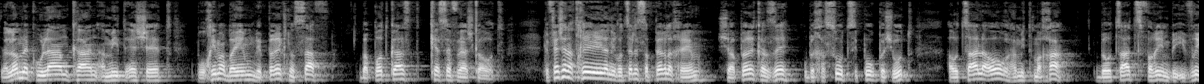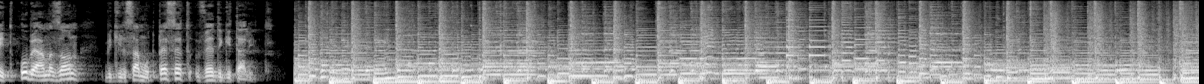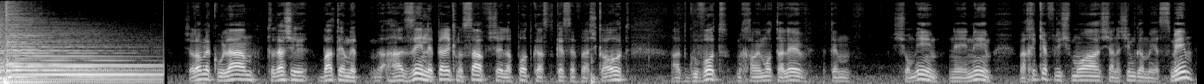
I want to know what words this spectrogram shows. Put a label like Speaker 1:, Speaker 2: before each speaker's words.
Speaker 1: שלום לכולם, כאן עמית אשת, ברוכים הבאים לפרק נוסף בפודקאסט כסף והשקעות. לפני שנתחיל אני רוצה לספר לכם שהפרק הזה הוא בחסות סיפור פשוט, ההוצאה לאור המתמחה בהוצאת ספרים בעברית ובאמזון בגרסה מודפסת ודיגיטלית. שלום לכולם, תודה שבאתם להאזין לפרק נוסף של הפודקאסט כסף והשקעות. התגובות מחממות הלב, אתם שומעים, נהנים, והכי כיף לשמוע שאנשים גם מיישמים.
